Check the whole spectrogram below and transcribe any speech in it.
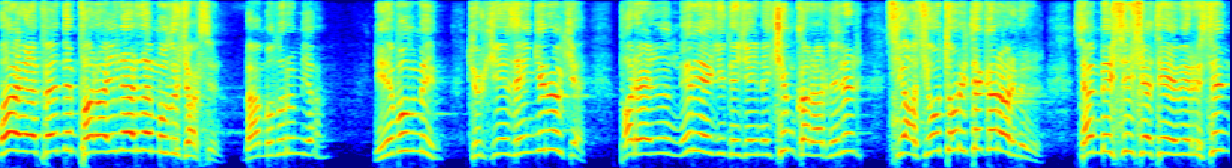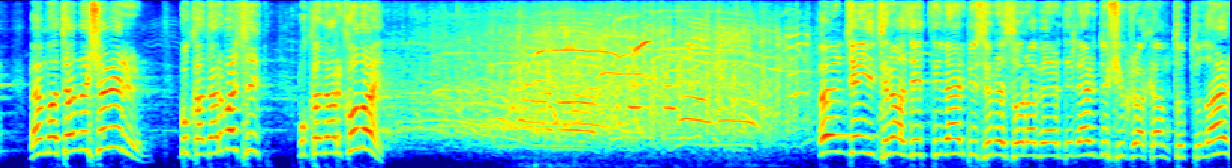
Vay efendim parayı nereden bulacaksın? Ben bulurum ya. Niye bulmayayım? Türkiye zengin ülke. Paranın nereye gideceğine kim karar verir? Siyasi otorite karar verir. Sen beşli çeteye verirsin, ben vatandaşa veririm. Bu kadar basit, bu kadar kolay. Önce itiraz ettiler, bir süre sonra verdiler, düşük rakam tuttular.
